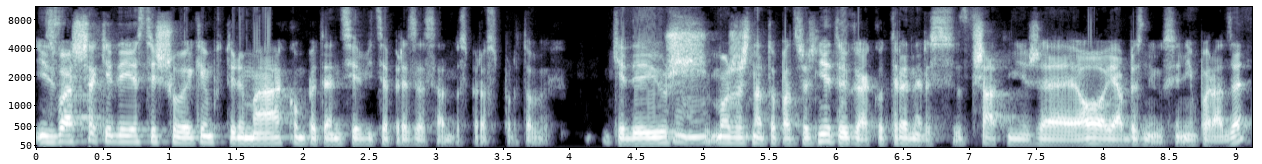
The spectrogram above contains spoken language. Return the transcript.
I zwłaszcza, kiedy jesteś człowiekiem, który ma kompetencje wiceprezesa do spraw sportowych. Kiedy już mhm. możesz na to patrzeć nie tylko jako trener w szatni, że o, ja bez niego sobie nie poradzę,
